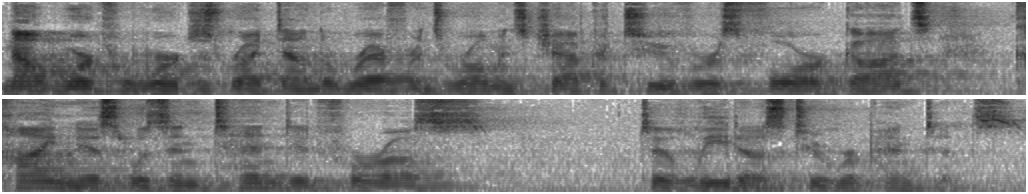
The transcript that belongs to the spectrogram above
not word for word, just write down the reference. Romans chapter 2, verse 4 God's kindness was intended for us to lead us to repentance.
